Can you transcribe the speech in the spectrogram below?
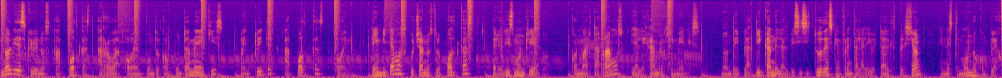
No olvides escribirnos a podcast.om.com.mx o en Twitter a podcastom. Te invitamos a escuchar nuestro podcast Periodismo en Riesgo con Marta Ramos y Alejandro Jiménez, donde platican de las vicisitudes que enfrenta la libertad de expresión en este mundo complejo.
